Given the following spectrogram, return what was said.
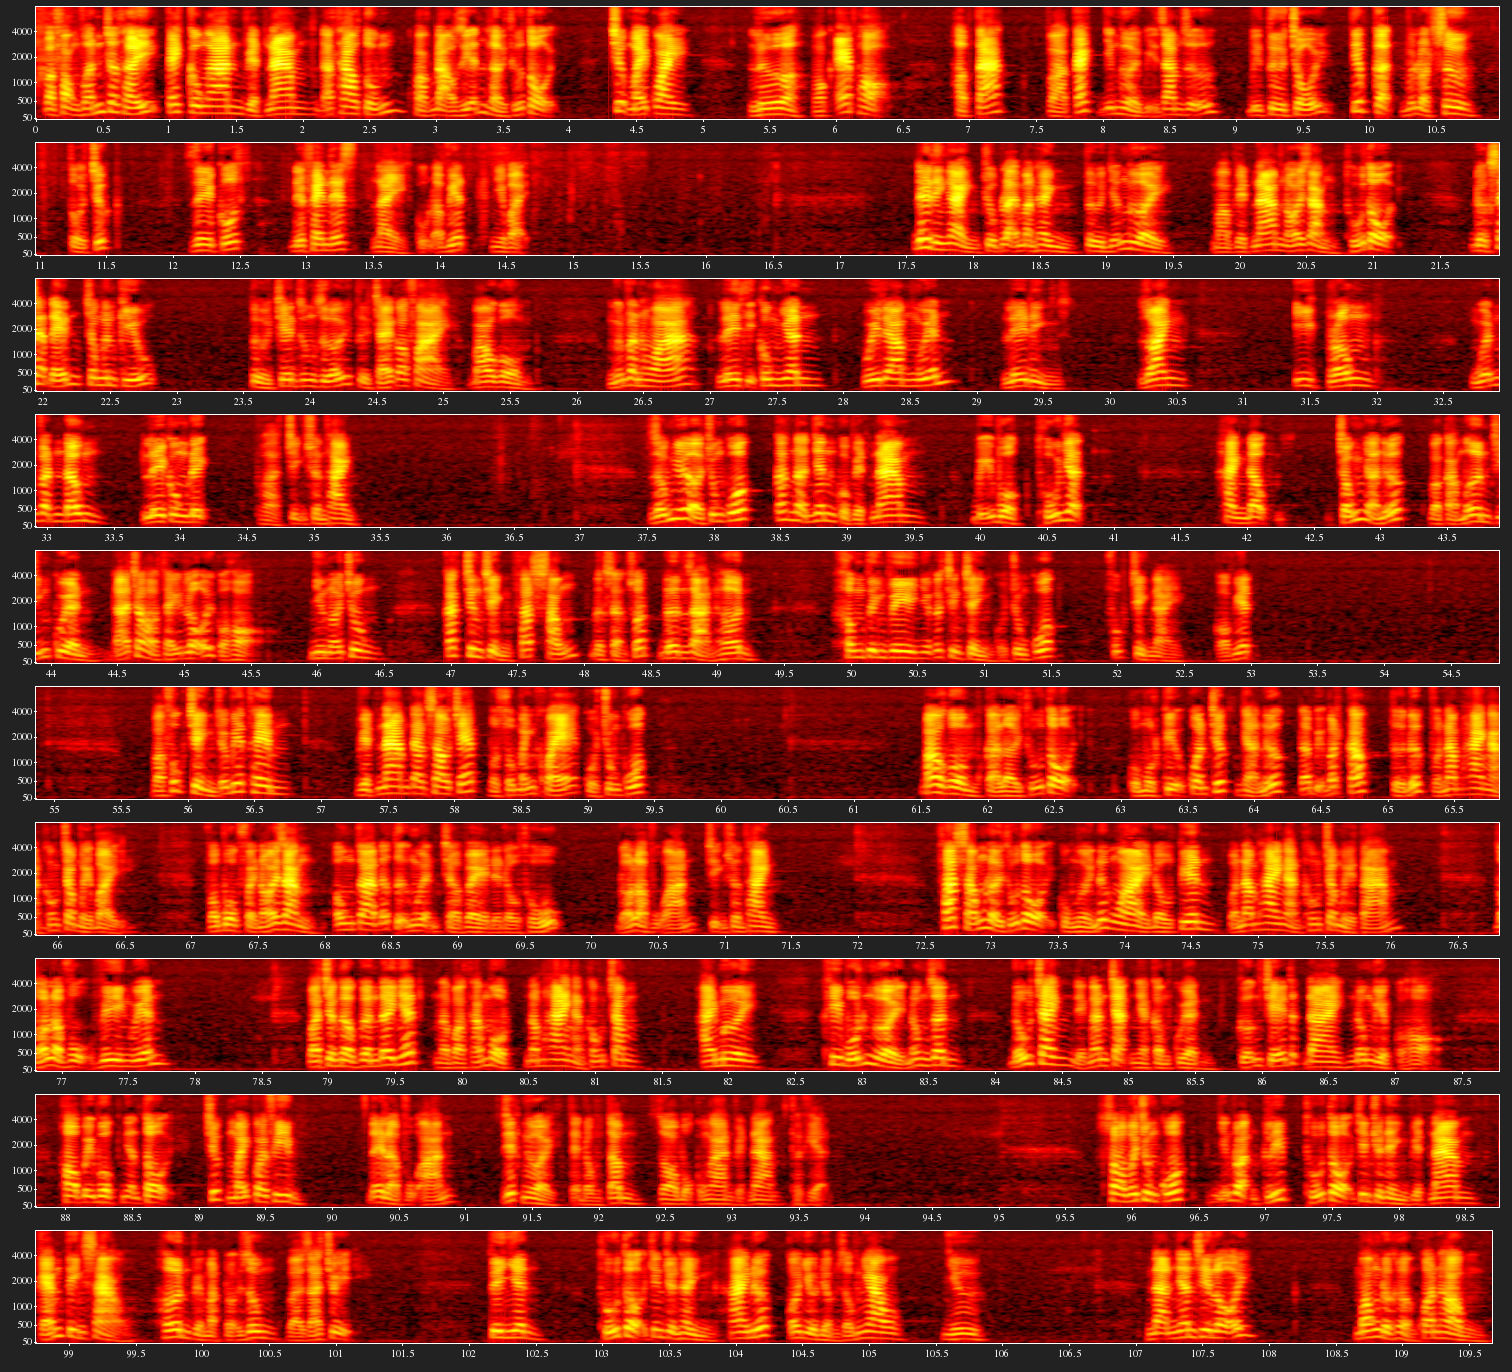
Và phỏng vấn cho thấy cách công an Việt Nam đã thao túng hoặc đạo diễn lời thứ tội trước máy quay, lừa hoặc ép họ hợp tác và cách những người bị giam giữ bị từ chối tiếp cận với luật sư, tổ chức Zecos Defenders này cũng đã viết như vậy. Đây là hình ảnh chụp lại màn hình từ những người mà Việt Nam nói rằng thú tội được xét đến trong nghiên cứu từ trên xuống dưới, từ trái qua phải, bao gồm Nguyễn Văn Hóa, Lê Thị Công Nhân, William Nguyễn, Lê Đình Doanh, Y Prong, Nguyễn Văn Đông, Lê Công Định và Trịnh Xuân Thanh. Giống như ở Trung Quốc, các nạn nhân của Việt Nam bị buộc thú nhận hành động chống nhà nước và cảm ơn chính quyền đã cho họ thấy lỗi của họ. Nhưng nói chung, các chương trình phát sóng được sản xuất đơn giản hơn không tinh vi như các chương trình của Trung Quốc, Phúc Trình này có viết. Và Phúc Trình cho biết thêm, Việt Nam đang sao chép một số mánh khóe của Trung Quốc, bao gồm cả lời thú tội của một cựu quan chức nhà nước đã bị bắt cóc từ Đức vào năm 2017 và buộc phải nói rằng ông ta đã tự nguyện trở về để đầu thú, đó là vụ án Trịnh Xuân Thanh. Phát sóng lời thú tội của người nước ngoài đầu tiên vào năm 2018, đó là vụ Vi Nguyễn và trường hợp gần đây nhất là vào tháng 1 năm 2020, khi bốn người nông dân đấu tranh để ngăn chặn nhà cầm quyền cưỡng chế đất đai nông nghiệp của họ. Họ bị buộc nhận tội trước máy quay phim. Đây là vụ án giết người tại Đồng Tâm do Bộ Công an Việt Nam thực hiện. So với Trung Quốc, những đoạn clip thú tội trên truyền hình Việt Nam kém tinh xảo hơn về mặt nội dung và giá trị. Tuy nhiên, thú tội trên truyền hình hai nước có nhiều điểm giống nhau như Nạn nhân xin lỗi mong được hưởng khoan hồng,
